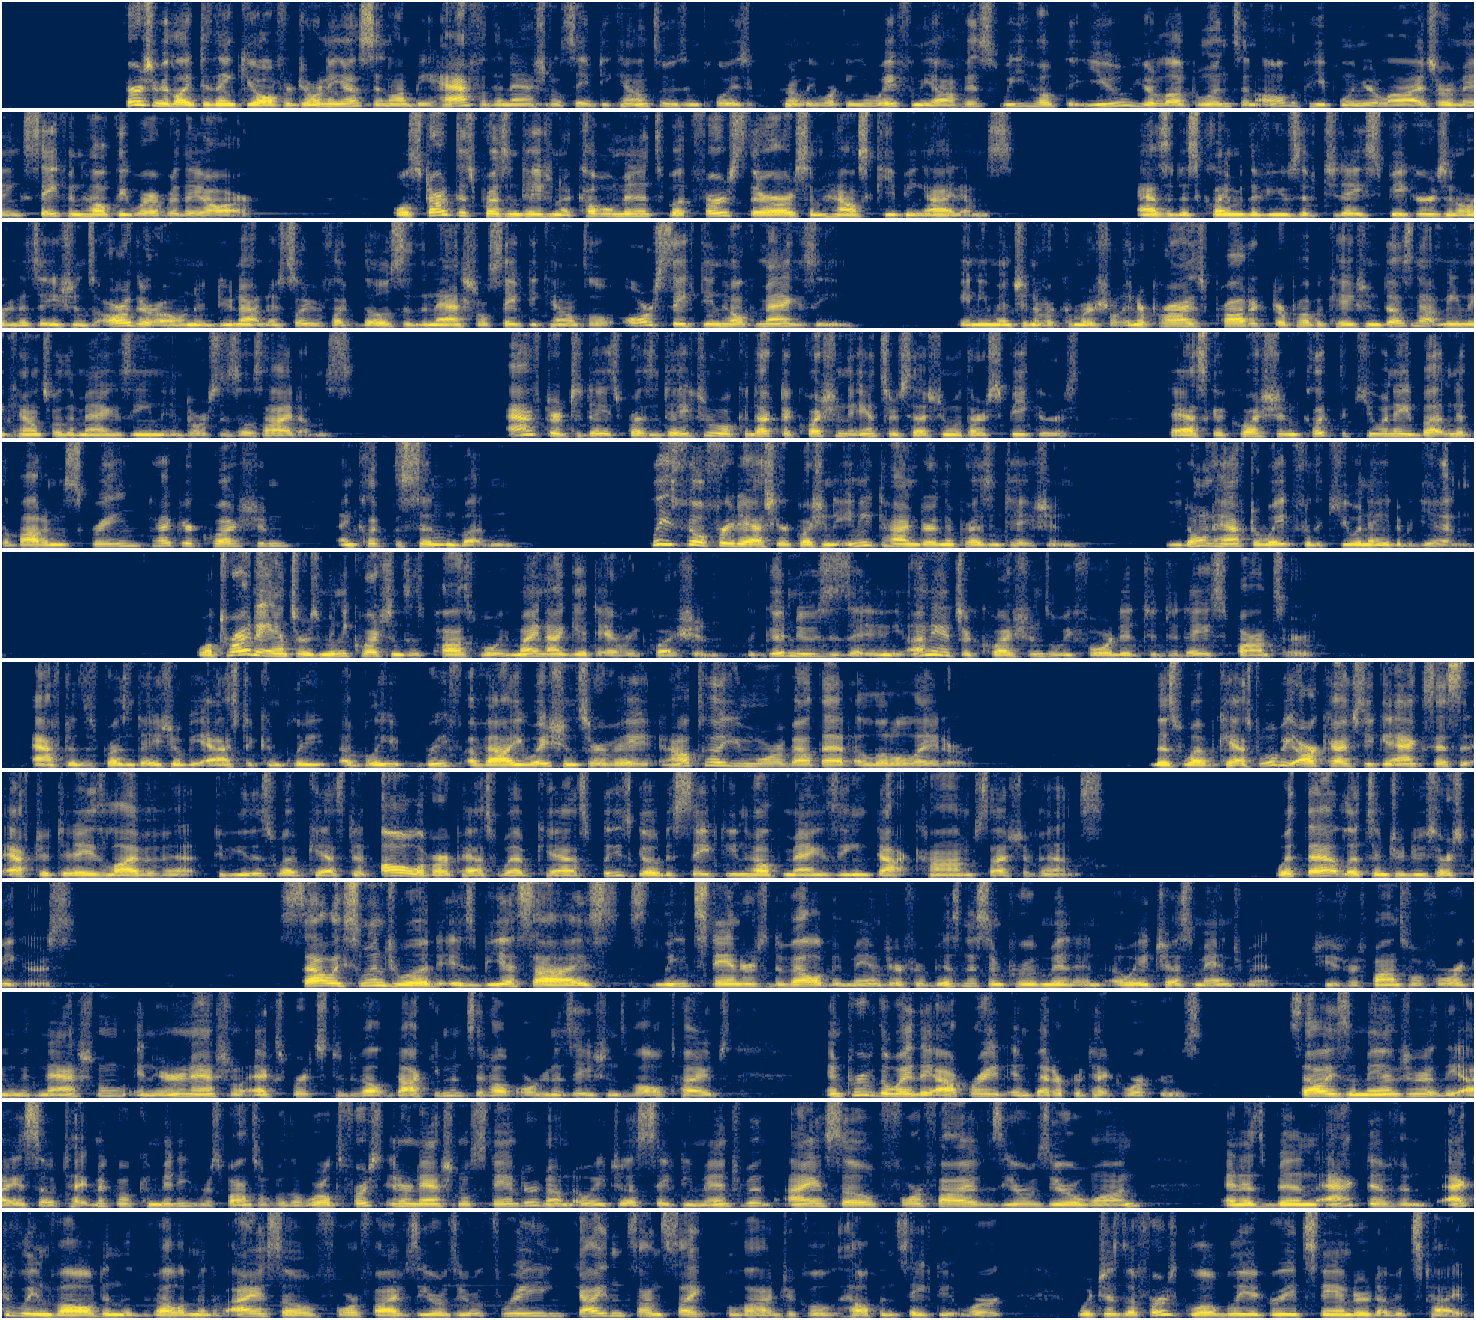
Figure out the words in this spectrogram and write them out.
First, we'd like to thank you all for joining us. And on behalf of the National Safety Council, whose employees are currently working away from the office, we hope that you, your loved ones, and all the people in your lives are remaining safe and healthy wherever they are. We'll start this presentation in a couple minutes, but first, there are some housekeeping items. As a disclaimer, the views of today's speakers and organizations are their own and do not necessarily reflect those of the National Safety Council or Safety and Health Magazine. Any mention of a commercial enterprise, product, or publication does not mean the council or the magazine endorses those items. After today's presentation, we'll conduct a question and answer session with our speakers. To ask a question, click the Q&A button at the bottom of the screen, type your question, and click the send button. Please feel free to ask your question anytime during the presentation. You don't have to wait for the Q&A to begin. We'll try to answer as many questions as possible. We might not get to every question. The good news is that any unanswered questions will be forwarded to today's sponsor. After this presentation, you'll be asked to complete a brief evaluation survey, and I'll tell you more about that a little later. This webcast will be archived so you can access it after today's live event. To view this webcast and all of our past webcasts, please go to safetyandhealthmagazine.com slash events. With that, let's introduce our speakers. Sally Swingewood is BSI's lead standards development manager for business improvement and OHS management. She's responsible for working with national and international experts to develop documents that help organizations of all types improve the way they operate and better protect workers. Sally's the manager of the ISO Technical Committee, responsible for the world's first international standard on OHS safety management, ISO 45001, and has been active and actively involved in the development of ISO 45003 guidance on psychological health and safety at work, which is the first globally agreed standard of its type.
